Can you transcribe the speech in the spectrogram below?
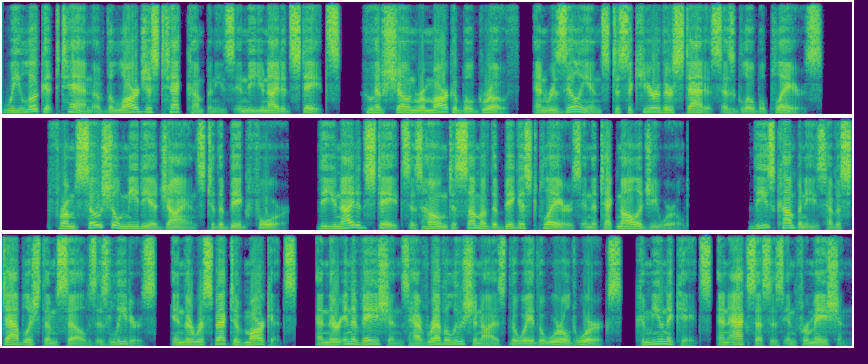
We look at 10 of the largest tech companies in the United States, who have shown remarkable growth and resilience to secure their status as global players. From social media giants to the Big Four, the United States is home to some of the biggest players in the technology world. These companies have established themselves as leaders in their respective markets, and their innovations have revolutionized the way the world works, communicates, and accesses information.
